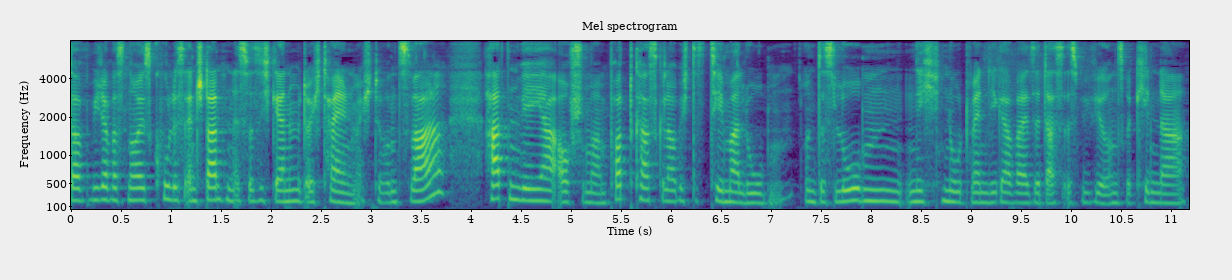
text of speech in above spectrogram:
da wieder was Neues, Cooles entstanden ist, was ich gerne mit euch teilen möchte. Und zwar hatten wir ja auch schon mal im Podcast, glaube ich, das Thema Loben. Und das Loben nicht notwendigerweise das ist, wie wir unsere Kinder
